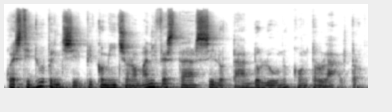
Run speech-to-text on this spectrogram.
questi due principi cominciano a manifestarsi lottando l'uno contro l'altro.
